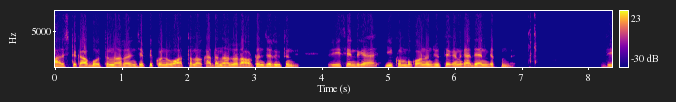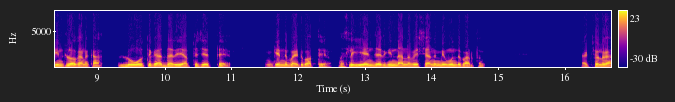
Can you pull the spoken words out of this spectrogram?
అరెస్ట్ కాబోతున్నారు అని చెప్పి కొన్ని వార్తలు కథనాలు రావటం జరుగుతుంది. రీసెంట్గా ఈ కుంభకోణం చూస్తే కనుక అదే అనిపిస్తుంది. దీంట్లో కనుక లోతుగా దర్యాప్తు చేస్తే ఇంకెన్ని బయటకు వస్తాయో? అసలు ఏం జరిగింది అన్న విషయాన్ని మీ ముందు పెడతాం. యాక్చువల్గా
